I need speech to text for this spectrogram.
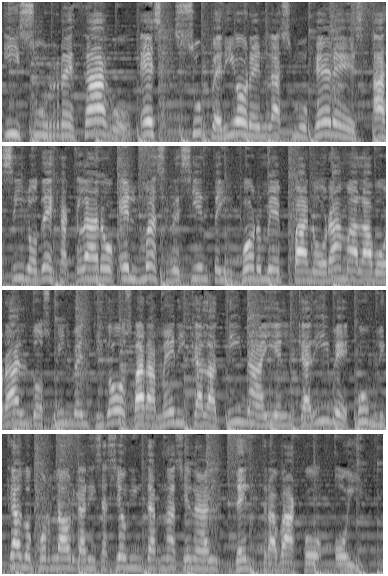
y su rezago es superior en las mujeres. Así lo deja claro el más reciente informe Panorama Laboral 2022 para América Latina y el Caribe publicado por la Organización Internacional del Trabajo OIT.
